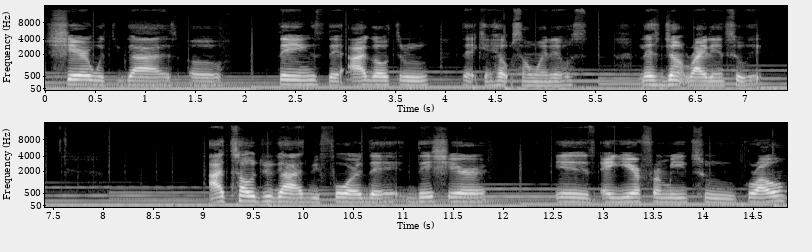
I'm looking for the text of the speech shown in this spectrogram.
share with you guys of things that I go through that can help someone else. Let's jump right into it. I told you guys before that this year is a year for me to grow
